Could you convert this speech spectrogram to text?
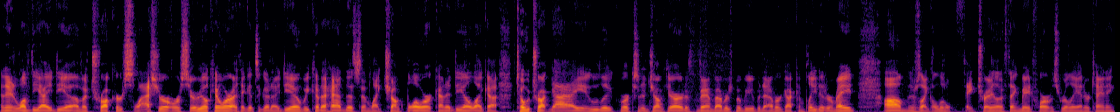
and i love the idea of a trucker slasher or serial killer. I think it's a good idea. We could have had this in like chunk blower kind of deal like a tow truck guy who works in a junkyard if van Bebber's movie would ever got completed or made. Um, there's like a little fake trailer thing made for it, it was really entertaining.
